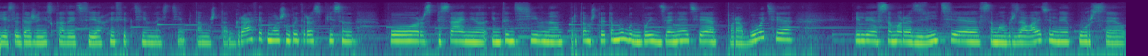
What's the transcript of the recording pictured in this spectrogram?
если даже не сказать сверхэффективности, потому что график может быть расписан по расписанию интенсивно, при том, что это могут быть занятия по работе или саморазвитие, самообразовательные курсы.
